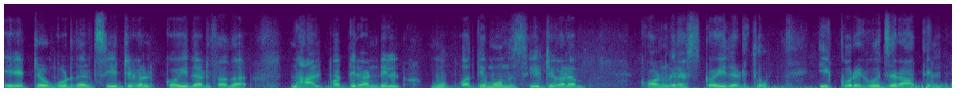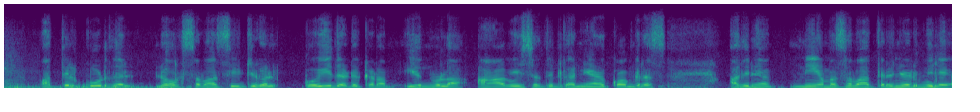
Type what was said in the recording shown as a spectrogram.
ഏറ്റവും കൂടുതൽ സീറ്റുകൾ കൊയ്തെടുത്തത്. നാൽപ്പത്തിരണ്ടിൽ മുപ്പത്തിമൂന്ന് സീറ്റുകളും കോൺഗ്രസ് കൊയ്തെടുത്തു. ഇക്കുറി ഗുജറാത്തിൽ പത്തിൽ കൂടുതൽ ലോക്സഭാ സീറ്റുകൾ കൊയ്തെടുക്കണം എന്നുള്ള ആവേശത്തിൽ തന്നെയാണ് കോൺഗ്രസ്. അതിന് നിയമസഭാ തെരഞ്ഞെടുപ്പിലെ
